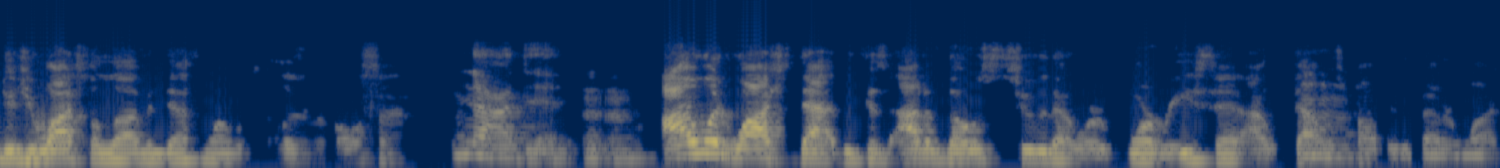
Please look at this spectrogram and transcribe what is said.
Did you watch the Love and Death one with Elizabeth Olsen? No, I didn't. Mm-mm. I would watch that because out of those two that were more recent, I, that mm-hmm. was probably the better one.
